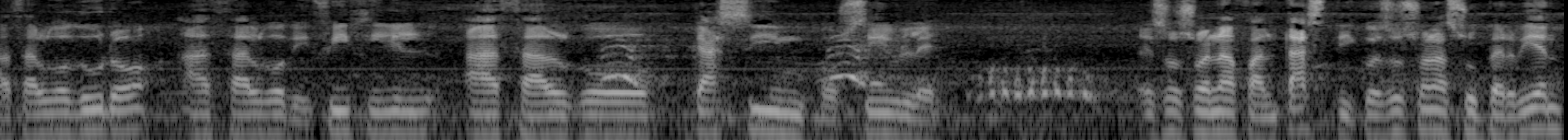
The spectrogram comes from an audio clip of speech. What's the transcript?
Haz algo duro, haz algo difícil, haz algo casi imposible. Eso suena fantástico, eso suena súper bien,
